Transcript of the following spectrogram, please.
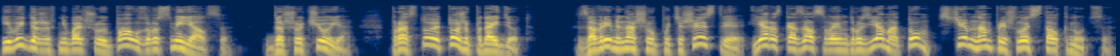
и, выдержав небольшую паузу, рассмеялся. «Да шучу я. Простое тоже подойдет. За время нашего путешествия я рассказал своим друзьям о том, с чем нам пришлось столкнуться.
